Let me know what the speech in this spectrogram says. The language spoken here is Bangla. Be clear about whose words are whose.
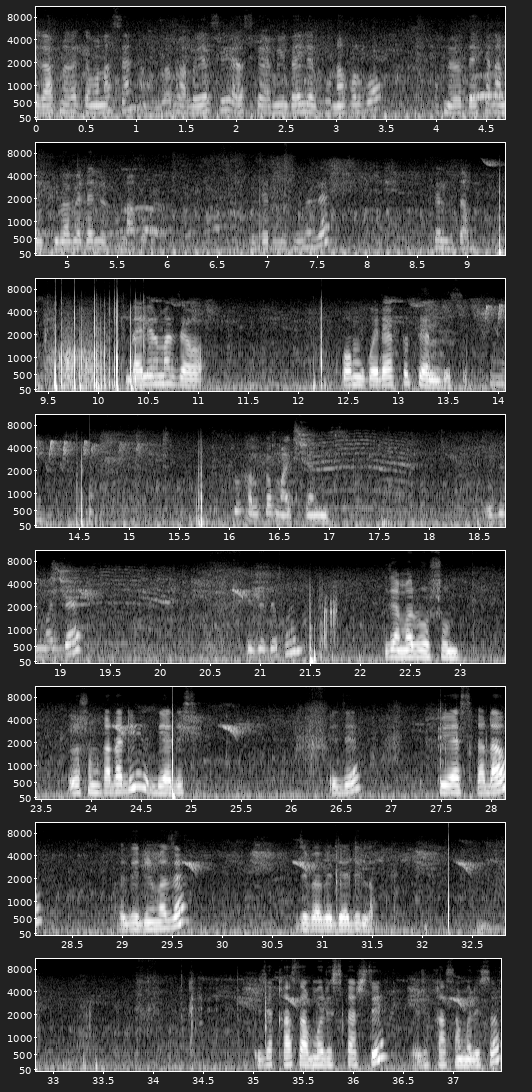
Speaker 1: শিক্ষার্থীরা আপনারা কেমন আছেন? আমরা ভালোই আছি। আজকে আমি ডাইলের বোনা করব। আপনারা দেখেন আমি কীভাবে ডাইলের বোনা করি। মাঝে তেল দিতাম। ডাইলের মাঝে কম করে একটু তেল দিছি। একটু হালকা মাইকা নিছি। এদের মধ্যে, এই যে দেখুন যে আমার রসুন। রসুন কাটাটি দিয়ে দিছি। এই যে পেঁয়াজ কাটাও। যে এটির মাঝে যেভাবে দিয়ে দিলাম। এই যে কাঁচা মরিচ কাটছি, এই যে কাঁচা মরিচও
